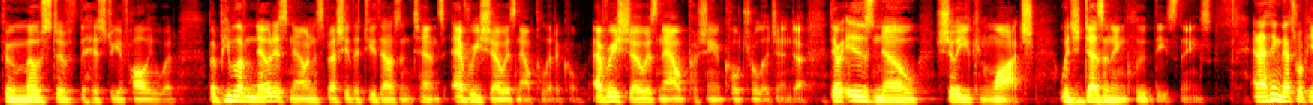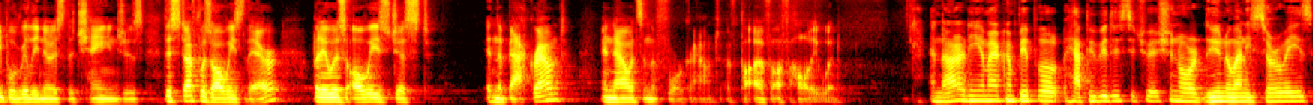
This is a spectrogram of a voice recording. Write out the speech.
through most of the history of Hollywood. But people have noticed now, and especially the 2010s, every show is now political. Every show is now pushing a cultural agenda. There is no show you can watch which doesn't include these things. And I think that's what people really notice the change is this stuff was always there, but it was always just in the background, and now it's in the foreground of, of, of Hollywood. And are the American people happy with this situation, or do you know any surveys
